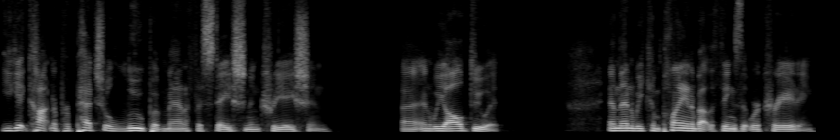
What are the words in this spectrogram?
You get caught in a perpetual loop of manifestation and creation uh, and we all do it. And then we complain about the things that we're creating.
